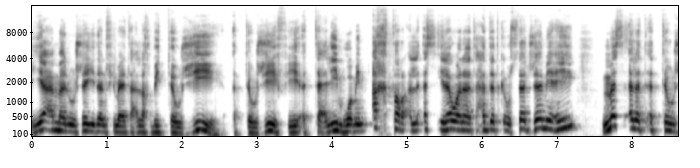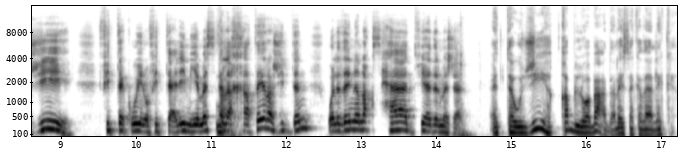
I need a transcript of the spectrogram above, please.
يعملوا جيدا فيما يتعلق بالتوجيه، التوجيه في التعليم هو من أخطر الأسئلة وأنا أتحدث كأستاذ جامعي. مسألة التوجيه في التكوين وفي التعليم هي مسألة نعم. خطيرة جدا ولدينا نقص حاد في هذا المجال. التوجيه قبل وبعد أليس كذلك؟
